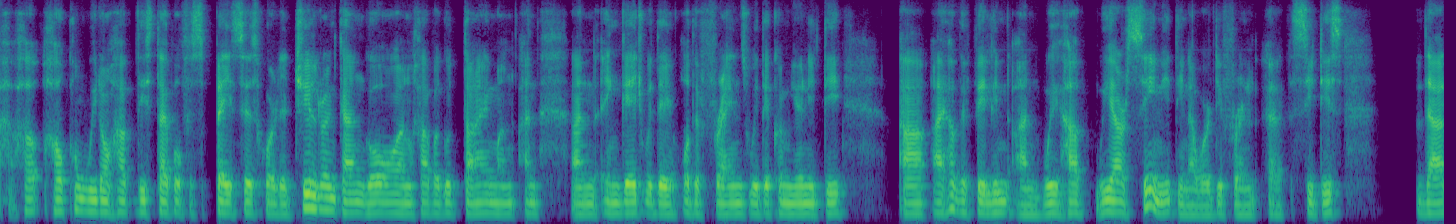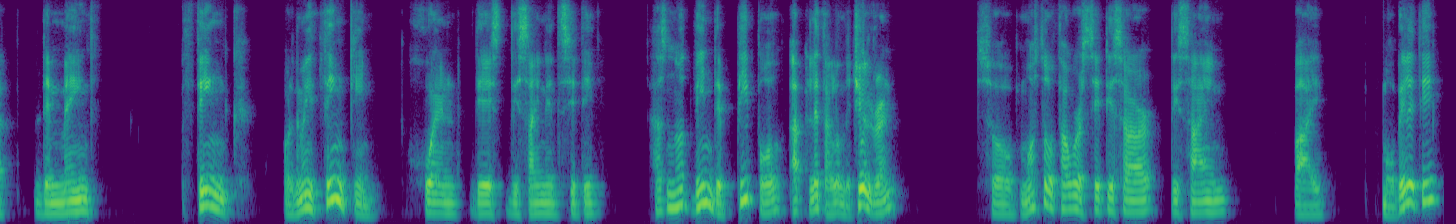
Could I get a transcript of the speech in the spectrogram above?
how, how come we don't have these type of spaces where the children can go and have a good time and and, and engage with the other friends with the community? Uh, i have the feeling and we have we are seeing it in our different uh, cities that the main thing or the main thinking when this designed city has not been the people uh, let alone the children. So most of our cities are designed by mobility,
